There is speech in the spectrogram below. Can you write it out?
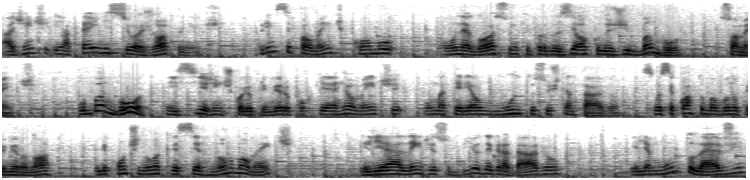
A gente até iniciou a Joplins principalmente como um negócio em que produzia óculos de bambu somente. O bambu em si a gente escolheu primeiro porque é realmente um material muito sustentável. Se você corta o bambu no primeiro nó, ele continua a crescer normalmente. Ele é além disso biodegradável, ele é muito leve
